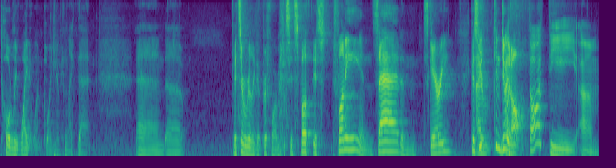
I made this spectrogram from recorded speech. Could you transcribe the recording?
totally white at one point and everything like that. And uh, it's a really good performance. It's both it's funny and sad and scary because he I- can do I it all. Thought the um,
